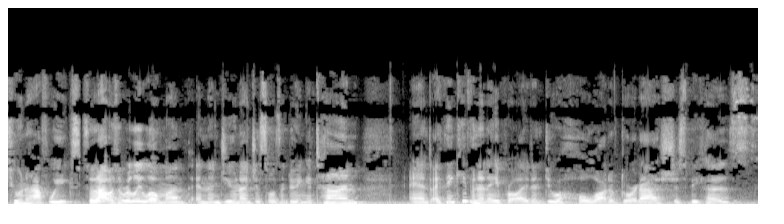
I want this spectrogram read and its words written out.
two and a half weeks. So that was a really low month. And then June, I just wasn't doing a ton. And I think even in April, I didn't do a whole lot of DoorDash just because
